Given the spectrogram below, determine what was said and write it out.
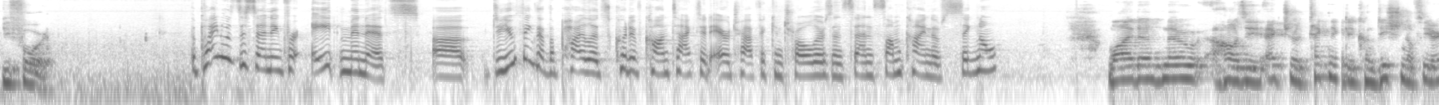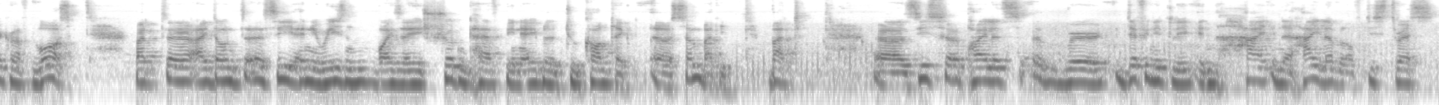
before. The plane was descending for eight minutes. Uh, do you think that the pilots could have contacted air traffic controllers and sent some kind of signal? Well, I don't know how the actual technical condition of the aircraft was but uh, I don't uh, see any reason why they shouldn't have been able to contact uh, somebody. But uh, these uh, pilots uh, were definitely in high in a high level of distress,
